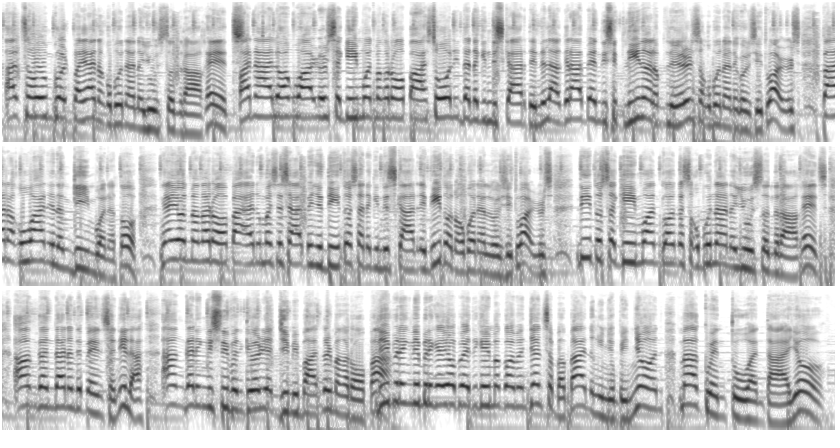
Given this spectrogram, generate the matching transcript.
At sa home court pa yan ang kubunan ng Houston Rockets. Panalo ang Warriors sa game 1 mga ropa, solid na naging diskarte nila. Grabe ang disiplina ng players ng kubunan ng Golden State Warriors para kuhanin ang game 1 na to. Ngayon mga ropa, ano masasabi nyo dito sa naging diskarte dito ng Golden State Warriors dito sa game 1 kontra sa kubunan ng Houston Rockets. Ang ganda ng depensa nila, ang galing ni Stephen Curry at Jimmy Butler mga ropa. Libreng libre kayo, pwede kayo mag-comment dyan sa baba ng inyong opinion. Magkwentuhan tayo.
